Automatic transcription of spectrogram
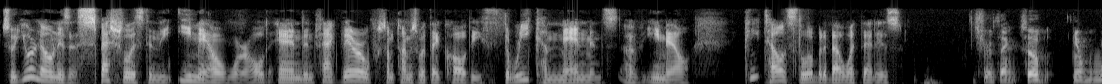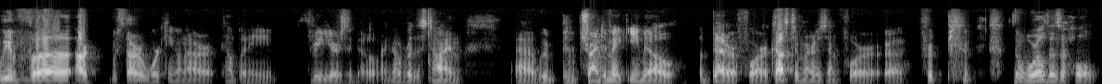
So you're known as a specialist in the email world, and in fact, there are sometimes what they call the three commandments of email. Can you tell us a little bit about what that is? Sure thing. So you know, we've uh, our, we started working on our company three years ago, and over this time, uh, we've been trying to make email better for our customers and for uh, for the world as a whole.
